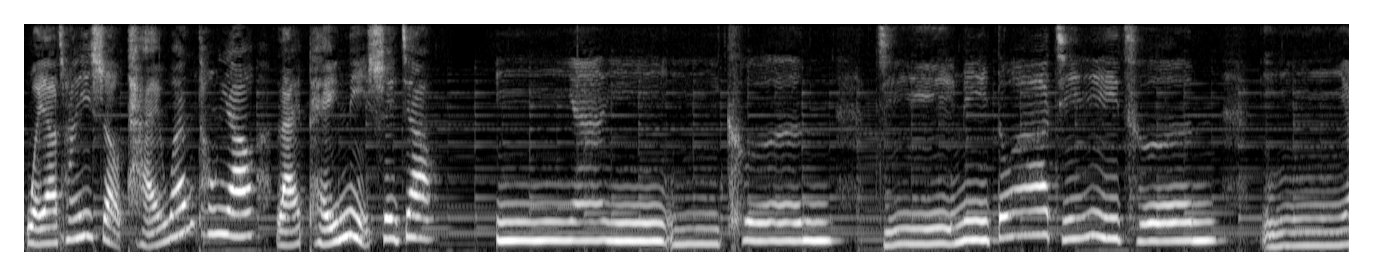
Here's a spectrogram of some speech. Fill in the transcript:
我要唱一首台湾童谣来陪你睡觉。咿呀咿困，几米多几寸？咿呀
